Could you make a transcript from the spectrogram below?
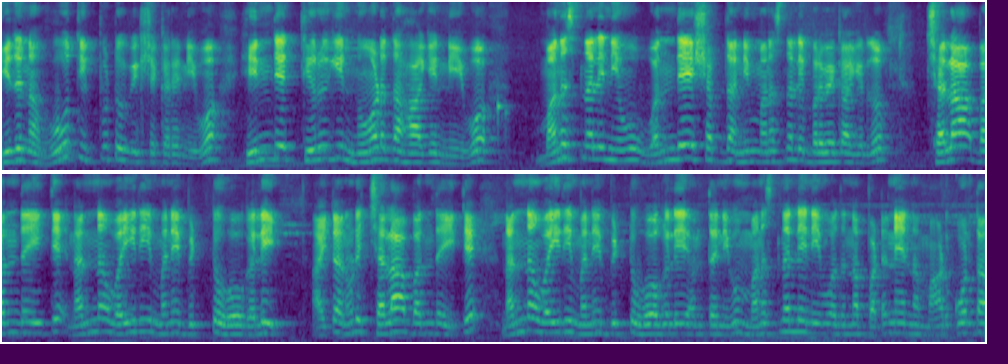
ಇದನ್ನು ಊತಿಟ್ಬಿಟ್ಟು ವೀಕ್ಷಕರೇ ನೀವು, ಹಿಂದೆ ತಿರುಗಿ ನೋಡದ ಹಾಗೆ ನೀವು, ಮನಸ್ಸಿನಲ್ಲಿ ನೀವು ಒಂದೇ ಶಬ್ದ ನಿಮ್ಮ ಮನಸ್ಸಿನಲ್ಲಿ ಬರಬೇಕಾಗಿರೋದು, ಛಲ ಬಂದೈತೆ, ನನ್ನ ವೈರಿ ಮನೆ ಬಿಟ್ಟು ಹೋಗಲಿ. ಆಯಿತಾ? ನೋಡಿ, ಛಲ ಬಂದೈತೆ. ನನ್ನ ವೈರಿ ಮನೆ ಬಿಟ್ಟು ಹೋಗಲಿ ಅಂತ ನೀವು ಮನಸ್ಸಿನಲ್ಲಿ ನೀವು ಅದನ್ನು ಪಠನೆಯನ್ನು ಮಾಡ್ಕೊಳ್ತಾ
